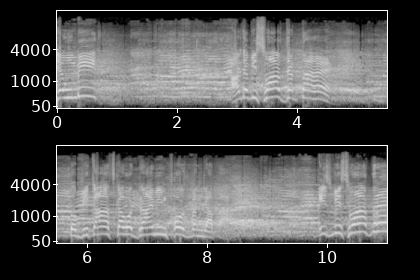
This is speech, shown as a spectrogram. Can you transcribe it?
ये उम्मीद और जब विश्वास जगता है तो विकास का वो ड्राइविंग फोर्स बन जाता है। इस विश्वास ने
